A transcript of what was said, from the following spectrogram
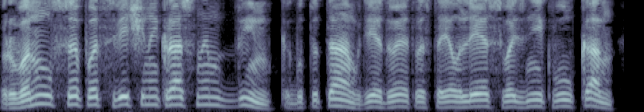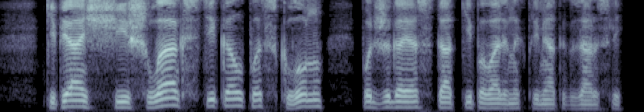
рванулся подсвеченный красным дым, как будто там, где до этого стоял лес, возник вулкан. Кипящий шлак стекал по склону, поджигая остатки поваленных примятых зарослей.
